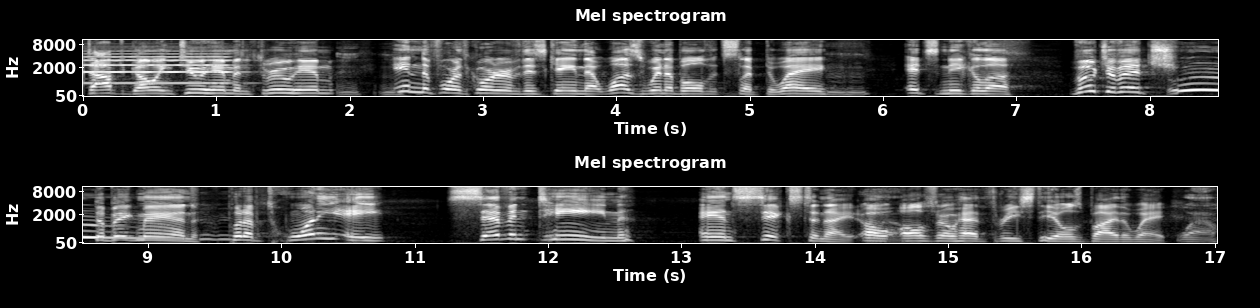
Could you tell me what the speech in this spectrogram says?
stopped going to him and through him Mm-hmm. in the fourth quarter of this game that was winnable that slipped away. Mm-hmm. It's Nikola Vucevic, the big man, put up 28, 17, and 6 tonight. Oh, also had three steals, by the way. Wow.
